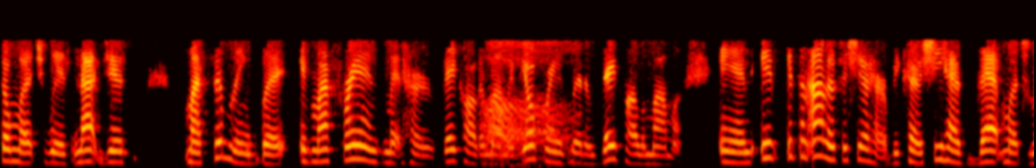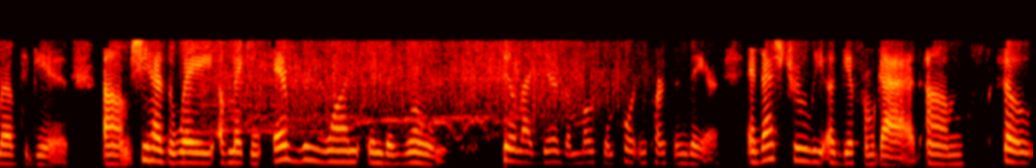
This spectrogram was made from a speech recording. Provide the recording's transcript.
so much with not just my siblings, but if my friends met her, they call her mama. If your friends met her, they call her mama. And it, it's an honor to share her because she has that much love to give. Um, she has a way of making everyone in the room feel like they're the most important person there. And that's truly a gift from God. Um, so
